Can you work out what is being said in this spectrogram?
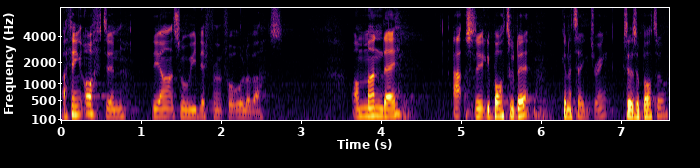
I think often the answer will be different for all of us. On Monday, absolutely bottled it. Gonna take a drink because there's a bottle.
